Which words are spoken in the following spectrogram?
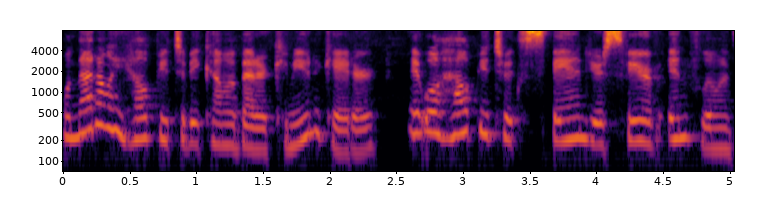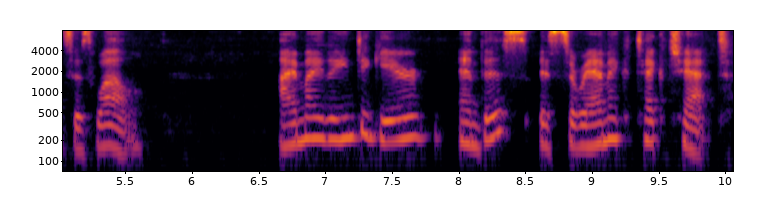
will not only help you to become a better communicator, it will help you to expand your sphere of influence as well. I'm Eileen De Guire, and this is Ceramic Tech Chat.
